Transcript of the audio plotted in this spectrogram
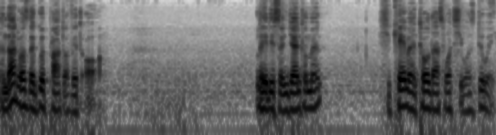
And that was the good part of it all. Ladies and gentlemen, she came and told us what she was doing.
